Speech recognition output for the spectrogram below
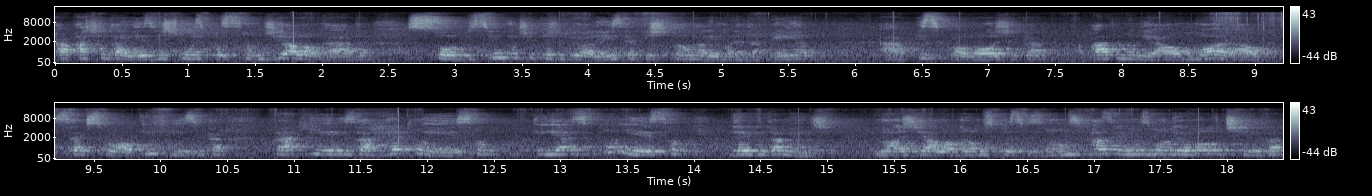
A partir daí existe uma exposição dialogada sobre cinco tipos de violência que estão na Lei Maria da Penha, a psicológica, a patrimonial, moral, sexual e física, para que eles a reconheçam e as conheçam devidamente. Nós dialogamos nomes e fazemos uma evolutiva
